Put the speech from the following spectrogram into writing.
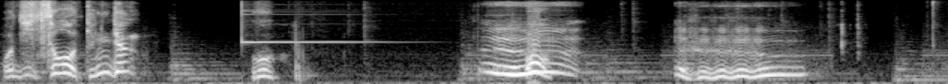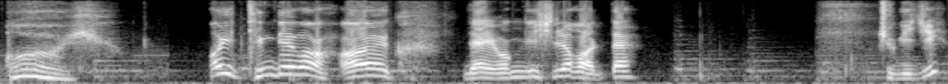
어디 있어, 댕댕? 어, 으흐흐흐. 어휴, 아이 댕댕아, 아이 그, 내 연기 실력 어때? 죽이지?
